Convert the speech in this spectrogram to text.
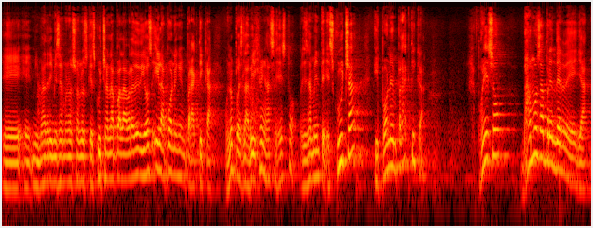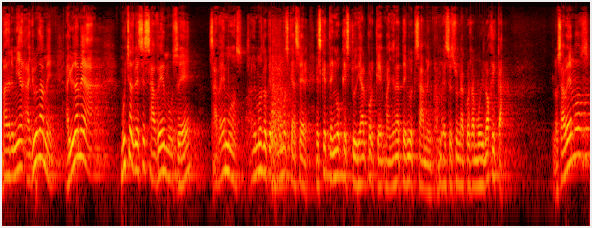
eh, mi madre y mis hermanos son los que escuchan la palabra de Dios y la ponen en práctica. Bueno, pues la Virgen hace esto, precisamente, escucha y pone en práctica. Por eso vamos a aprender de ella. Madre mía, ayúdame, ayúdame a... Muchas veces sabemos, ¿eh? Sabemos, sabemos lo que tenemos que hacer. Es que tengo que estudiar porque mañana tengo examen. Hombre, eso es una cosa muy lógica. Lo sabemos,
